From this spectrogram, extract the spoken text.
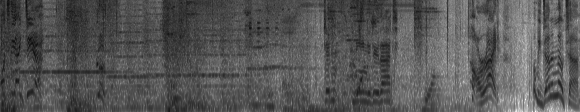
What's the idea? Didn't mean to do that. All right, we'll be done in no time.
